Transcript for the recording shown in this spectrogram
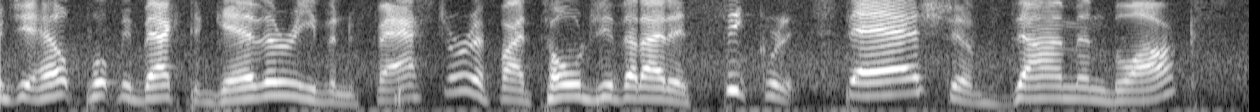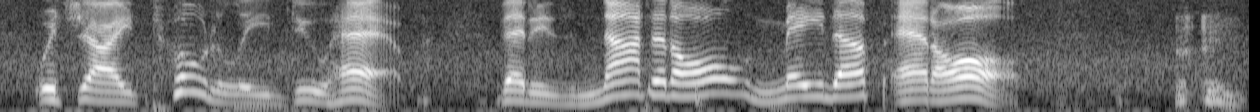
Would you help put me back together even faster if I told you that I had a secret stash of diamond blocks? Which I totally do have. That is not at all made up at all.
